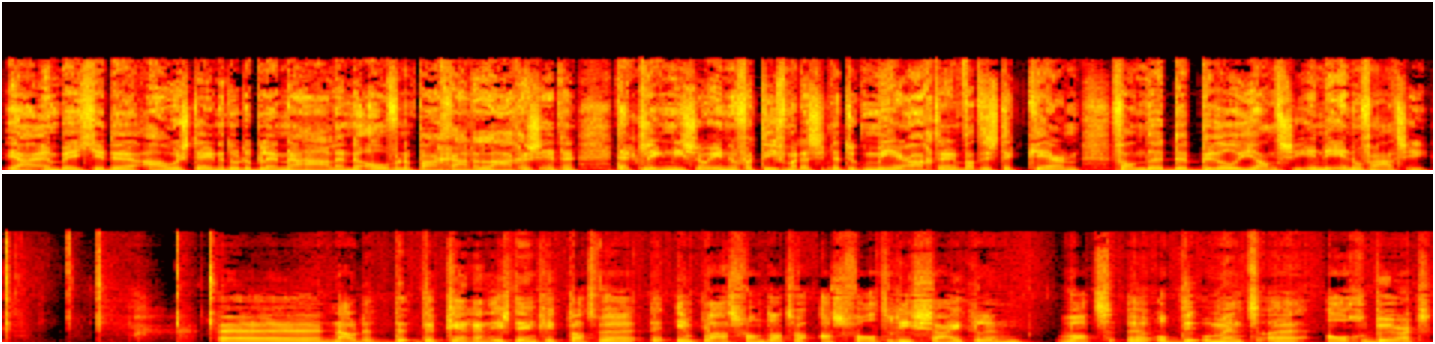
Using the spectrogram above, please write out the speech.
ja, een beetje de oude stenen door de blender halen en de oven een paar graden lager zetten. Dat klinkt niet zo innovatief, maar daar zit natuurlijk meer achter. hè. Wat is de kern van de, de briljantie in de innovatie? Eh, nou, de, de, de kern is denk ik dat we in plaats van dat we asfalt recyclen, wat op dit moment al gebeurt,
